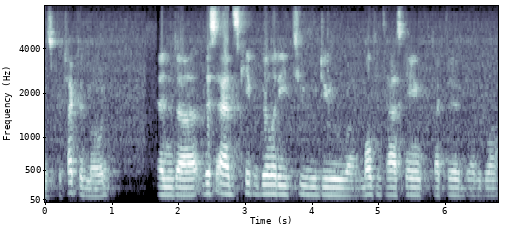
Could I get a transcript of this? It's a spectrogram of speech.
is protected mode. And uh, this adds capability to do uh, multitasking, protected, blah, blah, blah.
